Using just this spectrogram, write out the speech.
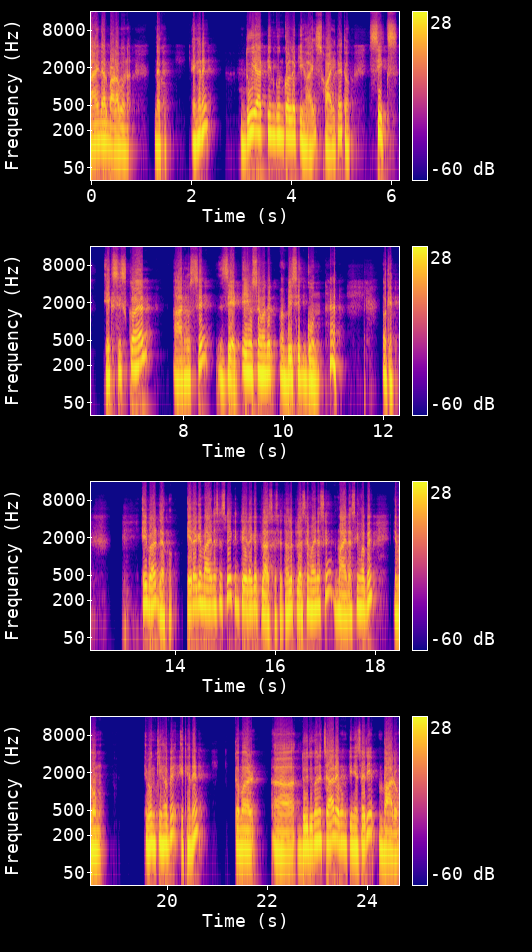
লাইন আর বাড়াবো না। দেখো, এখানে দুই আর তিন গুণ করলে কি হয়? ছয়, তাই তো? সিক্স, এক্স স্কোয়ার আর হচ্ছে জেড, এই হচ্ছে আমাদের বেসিক গুণ হ্যাঁ? ওকে, এবার দেখো, এর আগে মাইনাস আছে কিন্তু এর আগে প্লাস আছে। তাহলে প্লাসে মাইনাসে, মাইনাসই হবে, এবং এবং কি হবে? এখানে তোমার দুই দুগুণে চার এবং তিনে চারি বারো।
